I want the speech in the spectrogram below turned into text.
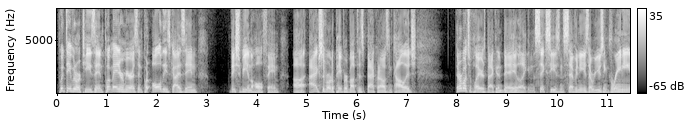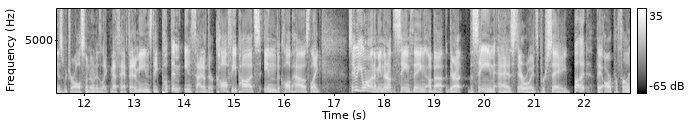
put David Ortiz in, put Manny Ramirez in, put all these guys in. They should be in the Hall of Fame. Uh, I actually wrote a paper about this back when I was in college. There were a bunch of players back in the day, like in the 60s and 70s, that were using greenies, which are also known as like methamphetamines. They put them inside of their coffee pots in the clubhouse. Like, say what you want. I mean, they're not the same thing about, they're not the same as steroids per se, but they are perform-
